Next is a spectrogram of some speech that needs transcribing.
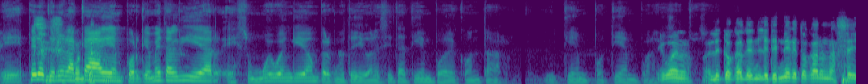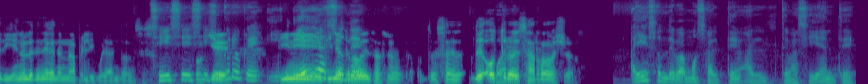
Eh, espero Sí, que no la ¿cuántas- caguen porque Metal Gear es un muy buen guion, pero como te digo, necesita tiempo de contar. Tiempo, tiempo. Y bueno, le, toca, le tendría que tocar una serie, no le tendría que tener una película entonces. Sí, sí, sí, yo creo que... Tiene, tiene otro, desarrollo, otro Bueno. desarrollo. Ahí es donde vamos al, te- al tema siguiente.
